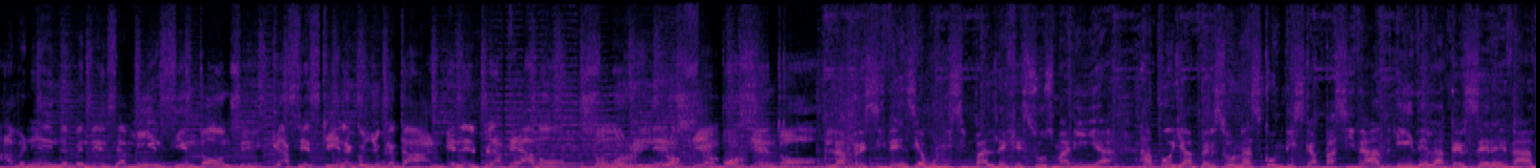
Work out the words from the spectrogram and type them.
Avenida Independencia 1111, casi esquina con Yucatán. En el plateado, somos rineros 100%. La Presidencia Municipal de Jesús María apoya a personas con discapacidad y de la tercera edad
